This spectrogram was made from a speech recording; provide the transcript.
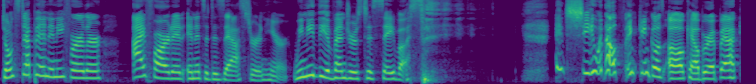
don't step in any further. I farted and it's a disaster in here. We need the Avengers to save us. and she, without thinking, goes, Oh, okay, I'll be right back.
